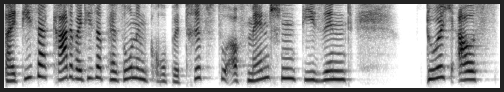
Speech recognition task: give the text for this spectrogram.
Bei dieser, gerade bei dieser Personengruppe triffst du auf Menschen, die sind durchaus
